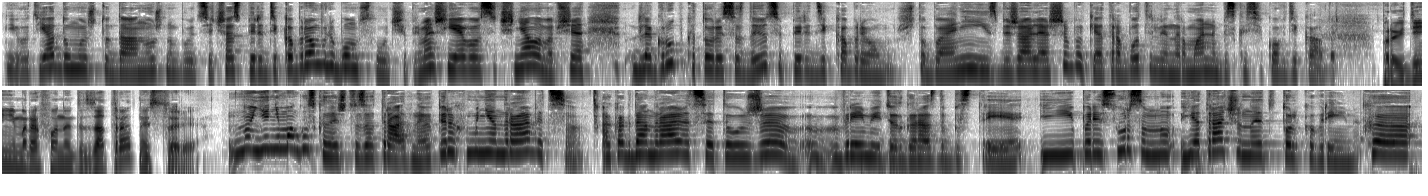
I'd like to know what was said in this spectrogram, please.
И вот я думаю, что да, нужно будет сейчас перед декабрем в любом случае. Понимаешь, я его сочиняла вообще для групп, которые создаются перед декабрем, чтобы они избежали ошибок и отработали нормально без косяков декабрь. Проведение марафона — это затратная история? Ну, я не могу сказать, что затратная. Во-первых, мне нравится. А когда нравится, это уже время идет гораздо быстрее. И по ресурсам, ну, я трачу на это только время. К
